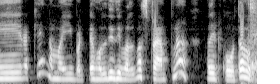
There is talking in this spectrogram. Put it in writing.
ನೇರಕ್ಕೆ ನಮ್ಮ ಈ ಬಟ್ಟೆ ಹೊಲ್ದಿದೀವಲ್ವಾ ಸ್ಟ್ಯಾಂಪ್ನ ಅದು ಇಟ್ಕೋತಾ ಹೋಗಿ.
